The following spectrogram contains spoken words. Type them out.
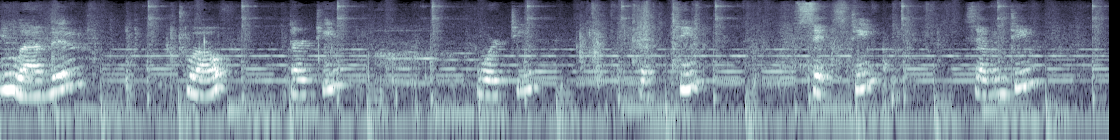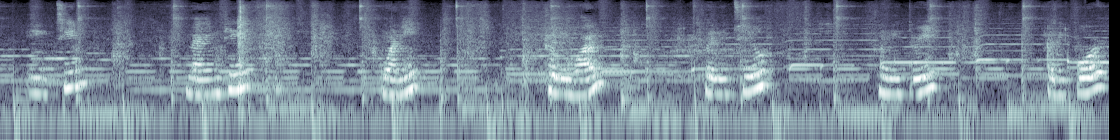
eleven, twelve, thirteen, fourteen, fifteen, sixteen, seventeen, eighteen, nineteen, twenty, twenty-one, twenty-two, twenty-three. 24,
